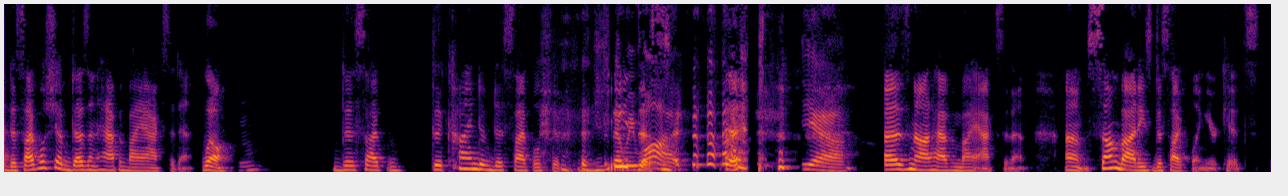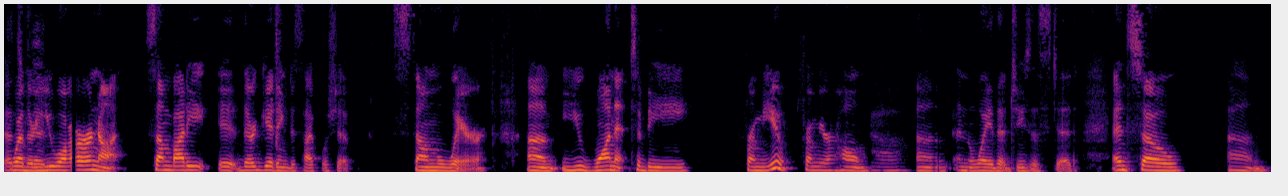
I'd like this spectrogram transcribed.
discipleship doesn't happen by accident. Well, mm-hmm. disciple, the kind of discipleship that we want. yeah. Does not happen by accident. Um, somebody's discipling your kids, That's whether good. you are or not. Somebody, they're getting discipleship somewhere. Um, you want it to be from you, from your home, yeah. um, in the way that Jesus did. And so, um,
